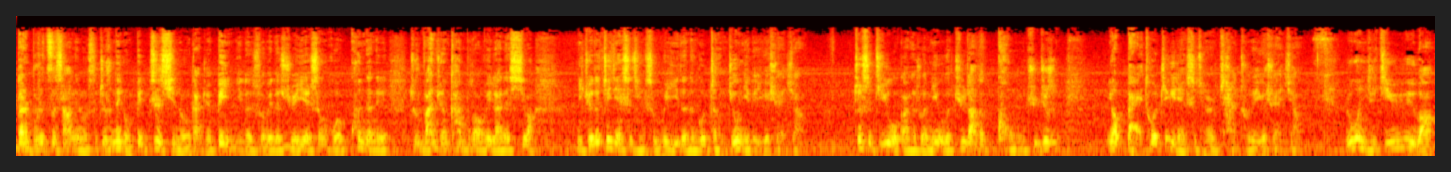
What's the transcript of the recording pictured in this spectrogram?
但是不是自杀那种死，就是那种被窒息那种感觉，被你的所谓的学业生活困在那里，就是完全看不到未来的希望。你觉得这件事情是唯一的能够拯救你的一个选项，这是基于我刚才说，你有个巨大的恐惧，就是要摆脱这件事情而产出的一个选项。如果你是基于欲望、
